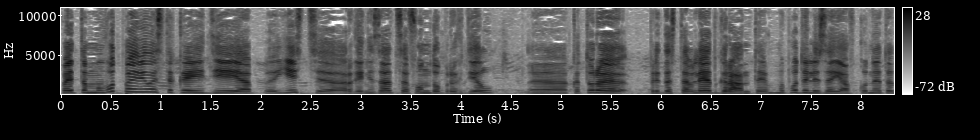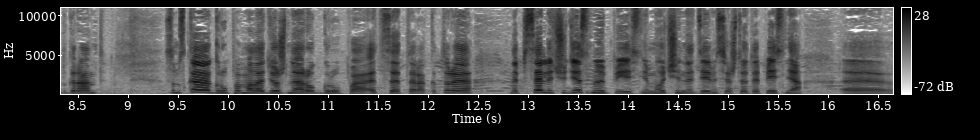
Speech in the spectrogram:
Поэтому вот появилась такая идея. Есть э, организация «Фонд добрых дел», э, которая предоставляет гранты. Мы подали заявку на этот грант. Сумская группа, молодежная рок-группа, etc., которые написали чудесную песню. Мы очень надеемся, что эта песня э,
